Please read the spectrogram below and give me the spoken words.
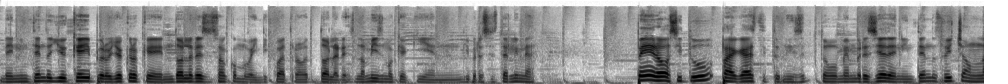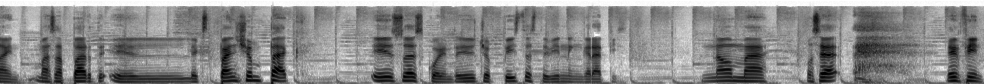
Nintendo UK, pero yo creo que en dólares son como 24 dólares. Lo mismo que aquí en libras esterlinas. Pero si tú pagaste tu, tu membresía de Nintendo Switch Online, más aparte el Expansion Pack, esas 48 pistas te vienen gratis. No ma. O sea, en fin.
